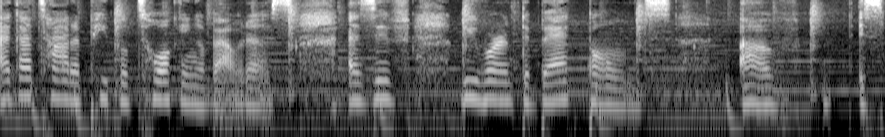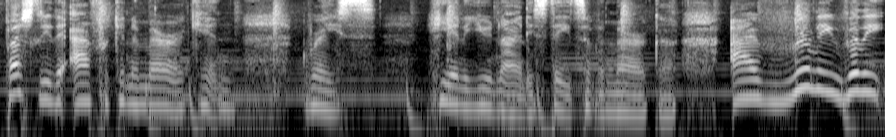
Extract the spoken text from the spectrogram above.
I got tired of people talking about us as if we weren't the backbones of especially the African American race here in the United States of America. I really, really,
